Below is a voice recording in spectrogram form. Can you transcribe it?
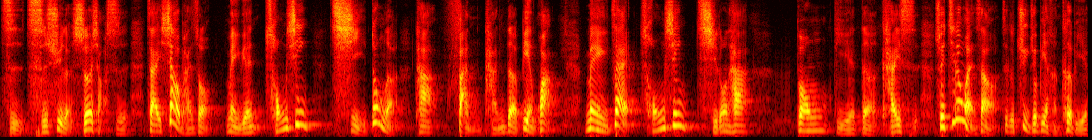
只持续了十二小时，在下午盘的时候，美元重新启动了它反弹的变化，美债重新启动它。崩跌的开始，所以今天晚上这个剧就变很特别。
